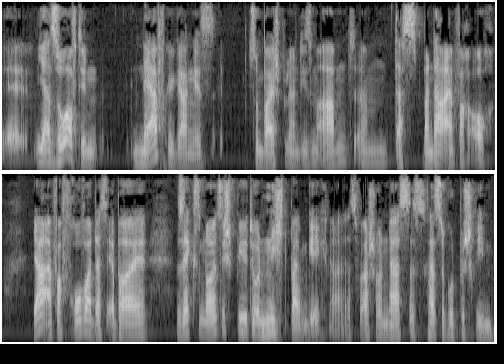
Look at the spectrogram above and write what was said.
äh, ja so auf den Nerv gegangen ist, zum Beispiel an diesem Abend, ähm, dass man da einfach auch ja, einfach froh war, dass er bei 96 spielte und nicht beim Gegner. Das war schon, das, das hast du gut beschrieben.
